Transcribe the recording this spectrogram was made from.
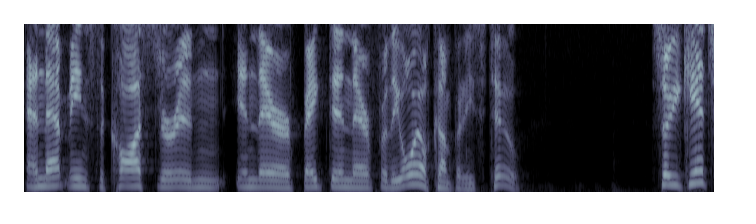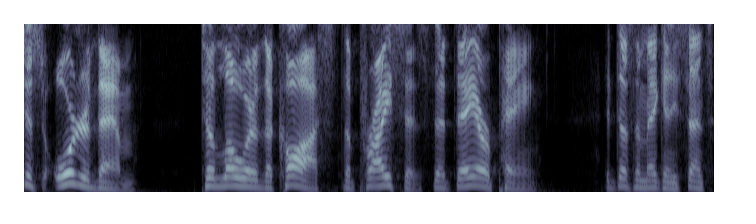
And that means the costs are in, in there, baked in there for the oil companies too. So you can't just order them to lower the costs, the prices that they are paying. It doesn't make any sense.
